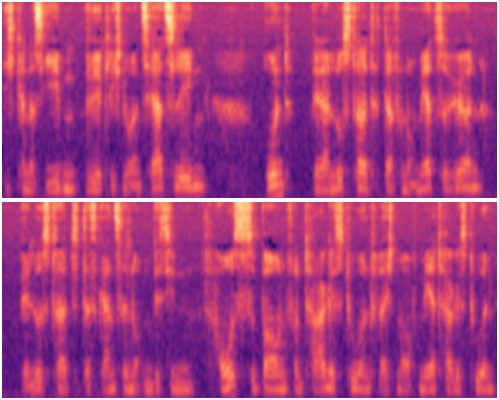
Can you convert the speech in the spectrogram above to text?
Ich kann das jedem wirklich nur ans Herz legen und wer dann Lust hat, davon noch mehr zu hören, wer Lust hat, das Ganze noch ein bisschen auszubauen von Tagestouren, vielleicht mal auf mehr Tagestouren,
